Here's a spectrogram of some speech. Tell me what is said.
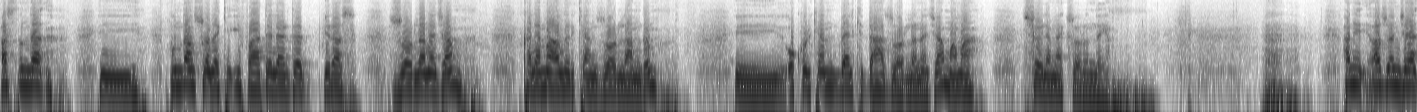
aslında e, bundan sonraki ifadelerde biraz zorlanacağım. Kaleme alırken zorlandım. E, okurken belki daha zorlanacağım ama söylemek zorundayım. Hani az önce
